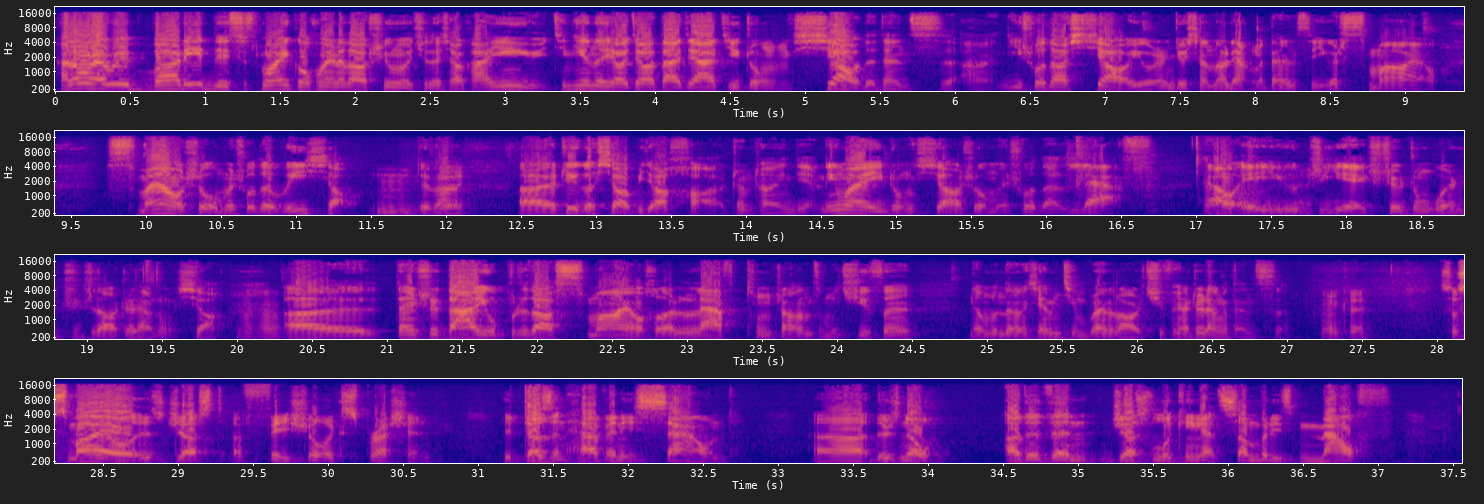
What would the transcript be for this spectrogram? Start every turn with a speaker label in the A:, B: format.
A: Hello everybody, this is Michael，欢迎来到实用有趣的小咖英语。今天呢，要教大家几种笑的单词啊。一说到笑，有人就想到两个单词，一个是 smile，smile 是我们说的微笑，
B: 嗯，
A: 对吧？呃，这个笑比较好，正常一点。另外一种笑是我们说的 laugh，l a u g h，这中国人只知道这两种笑。
B: 嗯哼，
A: 呃，但是大家又不知道 smile 和 laugh 通常怎么区分，能不能先请 Brandon 老师区分一下这两个单词
B: ？Okay. So smile is just a facial expression. It doesn't have any sound. Uh, there's no other than just looking at somebody's mouth.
